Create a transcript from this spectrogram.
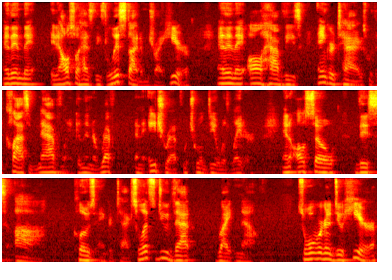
and then they it also has these list items right here, and then they all have these anchor tags with a class of nav link, and then a ref an href, which we'll deal with later, and also this uh, close anchor tag. So let's do that right now. So what we're going to do here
